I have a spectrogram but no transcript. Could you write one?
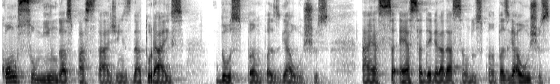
consumindo as pastagens naturais dos pampas gaúchos. Essa, essa degradação dos pampas gaúchos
